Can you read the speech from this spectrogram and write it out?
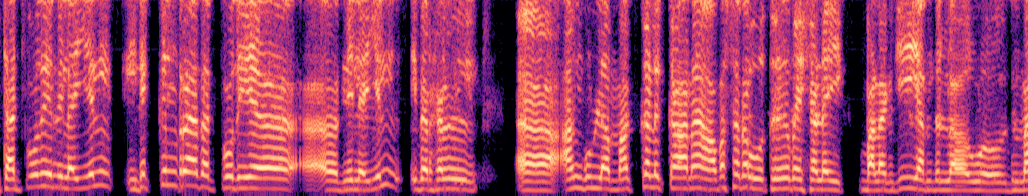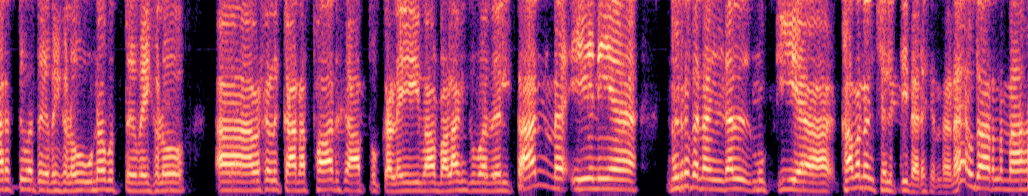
தற்போதைய நிலையில் இருக்கின்ற தற்போதைய நிலையில் இவர்கள் அஹ், அங்குள்ள மக்களுக்கான அவசர தேவைகளை வழங்கி அங்குள்ள மருத்துவ தேவைகளோ உணவு தேவைகளோ ஆஹ் அவர்களுக்கான பாதுகாப்புகளை வழங்குவதில் தான் ஏனைய நிறுவனங்கள் முக்கிய கவனம் செலுத்தி வருகின்றன. உதாரணமாக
